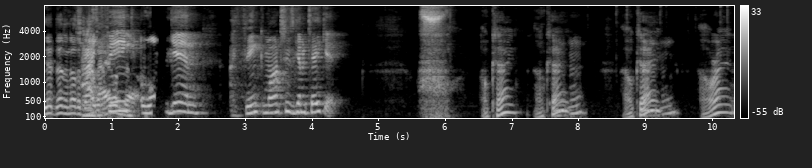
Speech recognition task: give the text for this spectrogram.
yeah, then another Kings battle. I think though. once again, I think Montu's going to take it. okay. Okay. Mhm. Okay. Mhm. All right.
